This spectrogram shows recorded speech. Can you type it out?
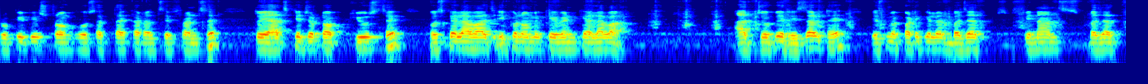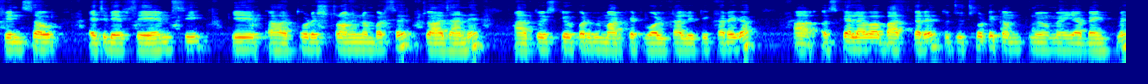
रुपी भी स्ट्रॉन्ग हो सकता है करेंसी फ्रंट से। तो आज के जो टॉप क्यूज थे उसके अलावा आज इकोनॉमिक इवेंट के अलावा आज जो भी रिज़ल्ट है इसमें particular Bajaj finance Bajaj Finserv H D F C M C ये थोड़े स्ट्रॉन्ग नंबर है जो आज आने आ, तो इसके ऊपर भी मार्केट वॉल्टालिटी करेगा। आ, उसके अलावा बात करें तो जो छोटी कंपनियों में या बैंक में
